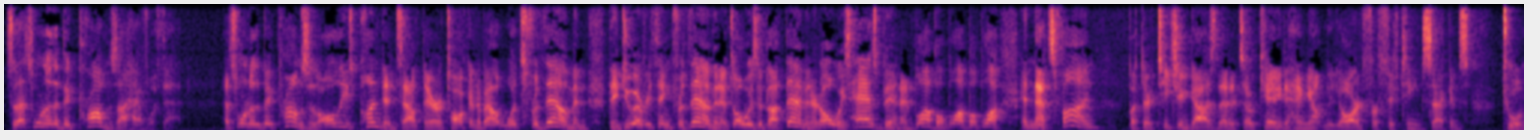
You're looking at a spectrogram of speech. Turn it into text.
So that's one of the big problems I have with that. That's one of the big problems is all these pundits out there are talking about what's for them and they do everything for them and it's always about them and it always has been and blah blah blah blah blah. And that's fine, but they're teaching guys that it's okay to hang out in the yard for 15 seconds to a,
